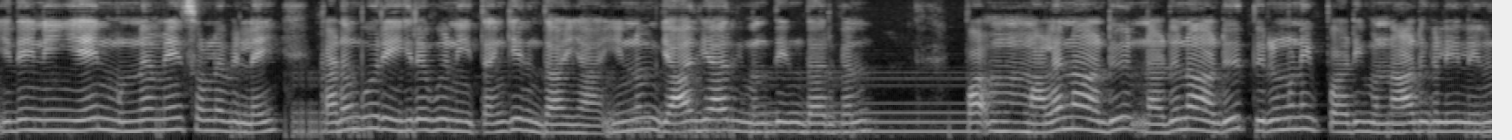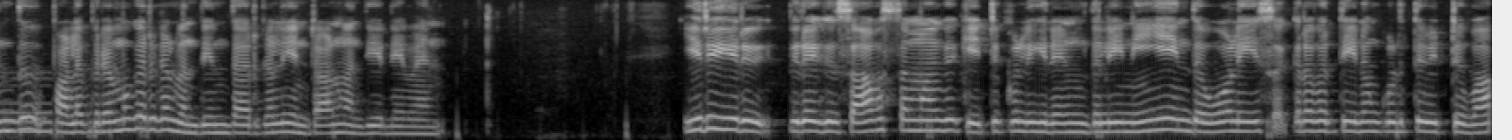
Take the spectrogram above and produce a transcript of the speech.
இதை நீ ஏன் முன்னமே சொல்லவில்லை? கடம்பூர் இரவு நீ தங்கியிருந்தாயா? இன்னும் யார் யார் வந்திருந்தார்கள்? ப மலநாடு நடுநாடு திருமுனைப்பாடி நாடுகளில் இருந்து பல பிரமுகர்கள் வந்திருந்தார்கள் என்றான் வந்தியத்தேவன். இரு இரு பிறகு சாவசமாக கேட்டுக்கொள்கிறேன். முதலில் நீயே இந்த ஓலையை சக்கரவர்த்தியிடம் கொடுத்து விட்டு வா.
